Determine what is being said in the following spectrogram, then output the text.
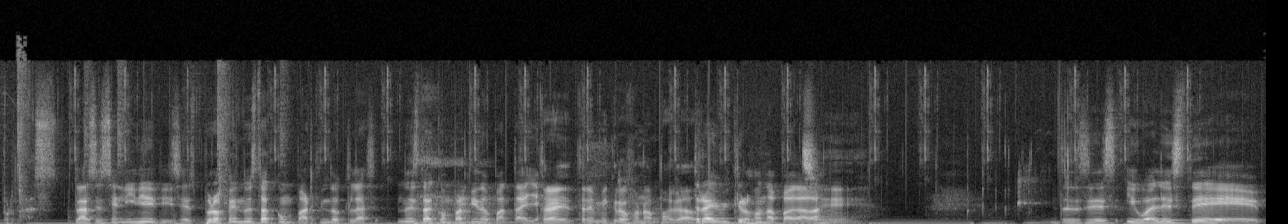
por las clases en línea y dices, profe, no está compartiendo clase, no está compartiendo pantalla. Trae, trae micrófono apagado. Trae micrófono apagado. Sí. Entonces, igual este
